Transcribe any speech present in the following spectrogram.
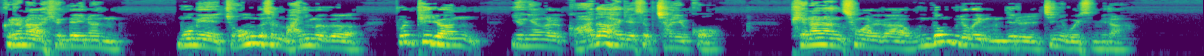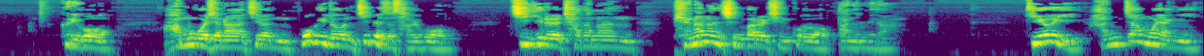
그러나 현대인은 몸에 좋은 것을 많이 먹어 불필요한 영양을 과다하게 섭취하였고 편안한 생활과 운동 부족의 문제를 지니고 있습니다. 그리고 아무 곳에나 지은 보기 좋은 집에서 살고 지기를 차단하는 편안한 신발을 신고 다닙니다. 기의 한자 모양이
